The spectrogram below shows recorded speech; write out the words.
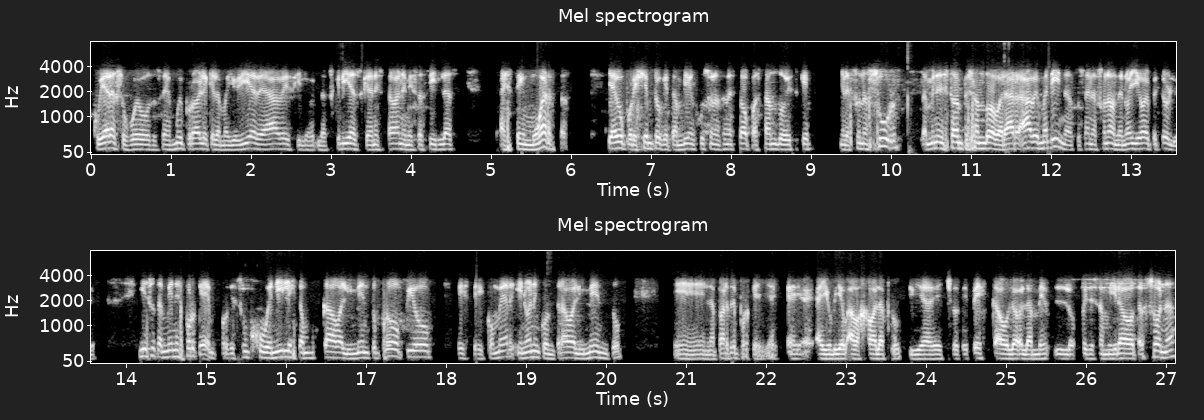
cuidar a sus huevos, o sea, es muy probable que la mayoría de aves y las crías que han estado en esas islas estén muertas. Y algo, por ejemplo, que también justo nos han estado pasando es que en la zona sur también han estado empezando a varar aves marinas, o sea, en la zona donde no ha llegado el petróleo. Y eso también es por qué, porque son juveniles que han buscado alimento propio, este, comer y no han encontrado alimento eh, en la parte porque eh, ahí ha bajado la productividad de hecho de pesca o los peces han migrado a otras zonas,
